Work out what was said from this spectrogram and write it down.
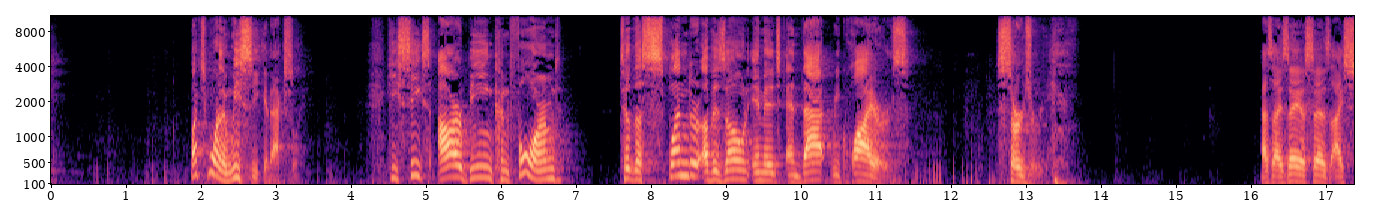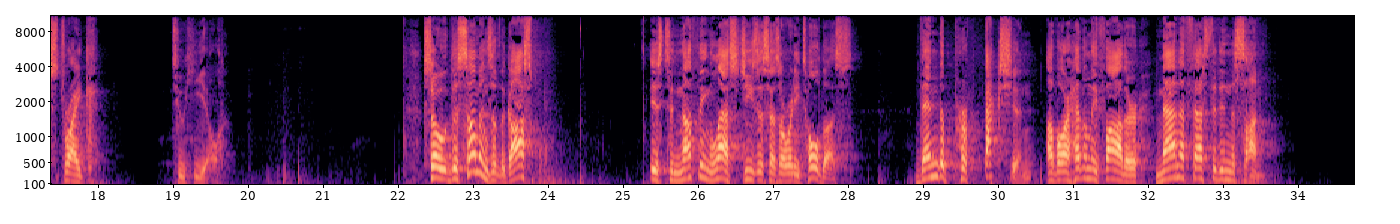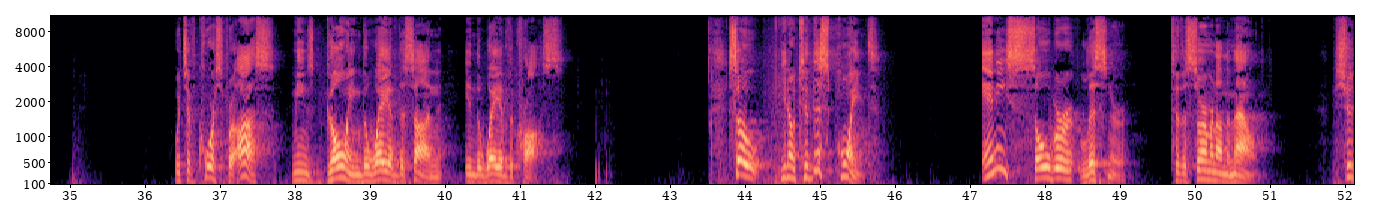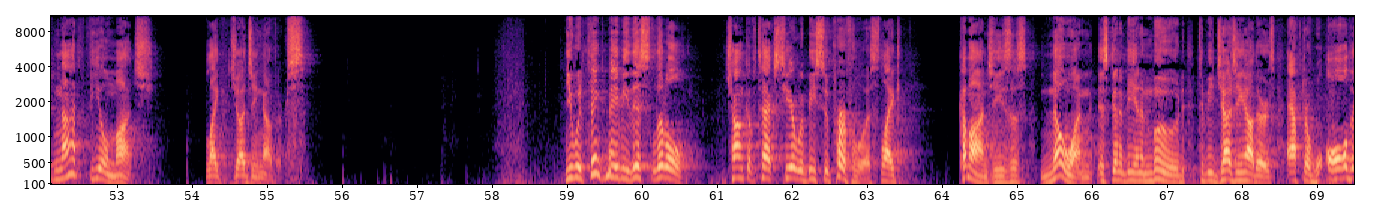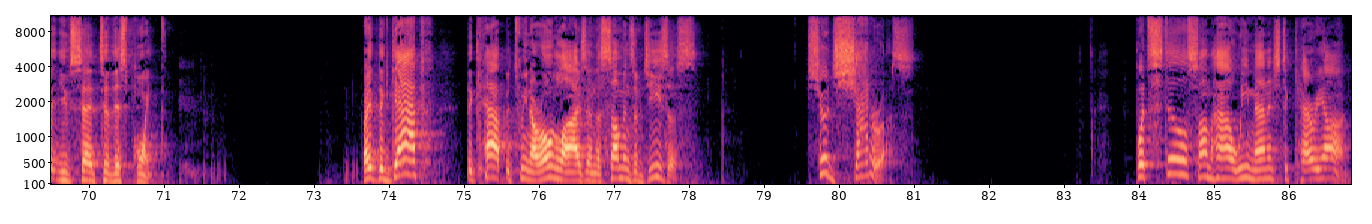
Much more than we seek it, actually. He seeks our being conformed to the splendor of his own image, and that requires surgery. As Isaiah says, I strike to heal. So the summons of the gospel is to nothing less, Jesus has already told us, than the perfection of our Heavenly Father manifested in the Son. Which, of course, for us means going the way of the Son in the way of the cross. So, you know, to this point, any sober listener to the Sermon on the Mount should not feel much like judging others. You would think maybe this little chunk of text here would be superfluous, like, come on, Jesus, no one is going to be in a mood to be judging others after all that you've said to this point. Right? The gap, the gap between our own lives and the summons of Jesus should shatter us. But still, somehow, we manage to carry on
